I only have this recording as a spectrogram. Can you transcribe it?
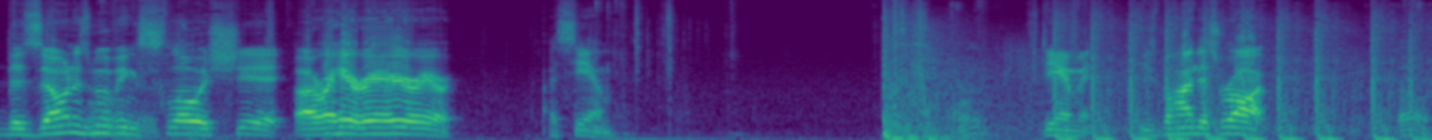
The zone is Oh, moving yeah, slow as shit. Oh, right here, right here, right here. I see him. What? Damn it. He's behind this rock. Oh,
